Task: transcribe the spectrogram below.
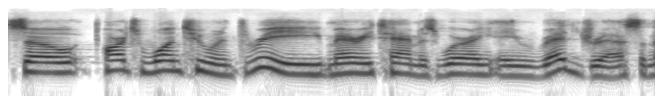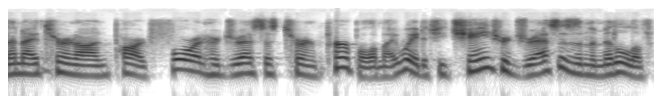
So parts one, two, and three, Mary Tamm is wearing a red dress, and then I turn on part four, and her dress has turned purple. I'm like, wait, did she change her dresses in the middle of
